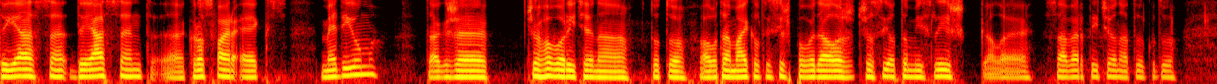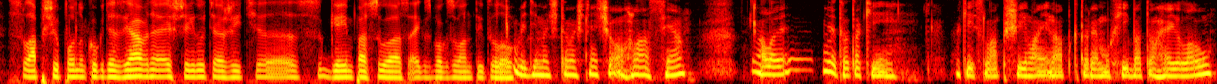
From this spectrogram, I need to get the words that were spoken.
The, Ascent, The Ascent Crossfire X, Medium, takže čo hovoríte na toto, alebo tam Michael, ty si už povedal, čo si o tom myslíš, ale Saver, ty čo na tú, tú slabšiu ponuku, kde zjavne ešte idú ťažiť z Game Passu a z Xbox One titulov. Uvidíme, či tam ešte niečo ohlásia, ale je to taký taký slabší line-up, ktorému chýba to Halo.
